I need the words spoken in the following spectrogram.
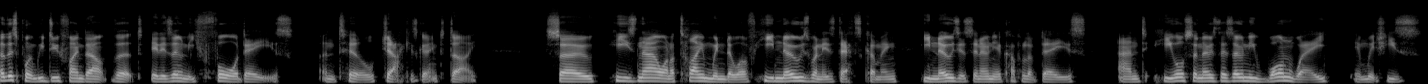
At this point, we do find out that it is only four days until Jack is going to die. So he's now on a time window of he knows when his death's coming, he knows it's in only a couple of days, and he also knows there's only one way in which he's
